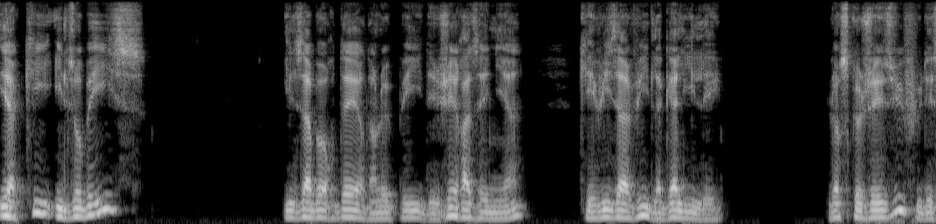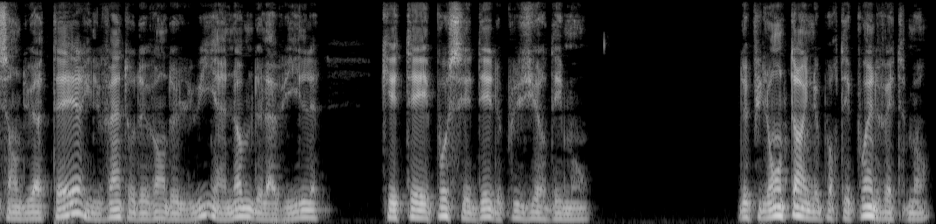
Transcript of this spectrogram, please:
et à qui ils obéissent? Ils abordèrent dans le pays des Géraséniens, qui est vis-à-vis -vis de la Galilée. Lorsque Jésus fut descendu à terre, il vint au-devant de lui un homme de la ville, qui était possédé de plusieurs démons. Depuis longtemps il ne portait point de vêtements,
